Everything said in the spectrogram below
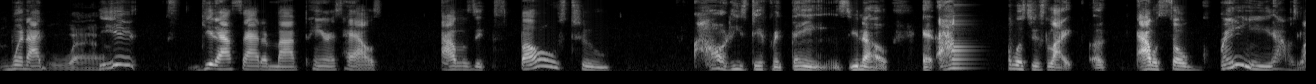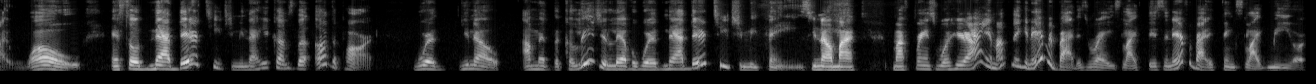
when I Wow. did get outside of my parents' house, I was exposed to all these different things, you know, and I was just like, uh, I was so green. I was like, whoa. And so now they're teaching me. Now here comes the other part where, you know, I'm at the collegiate level where now they're teaching me things. You know, my my friends were here. I am. I'm thinking everybody's raised like this and everybody thinks like me or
